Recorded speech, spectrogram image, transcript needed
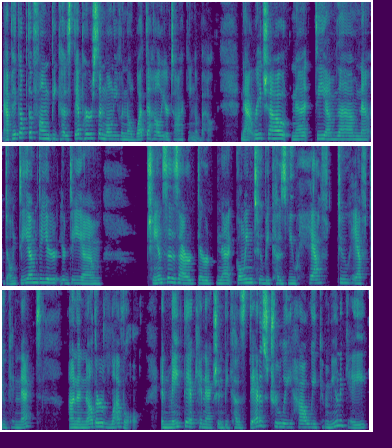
Not pick up the phone because that person won't even know what the hell you're talking about. Not reach out, not DM them, not don't DM your, your DM. Chances are they're not going to because you have to have to connect on another level and make that connection because that is truly how we communicate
